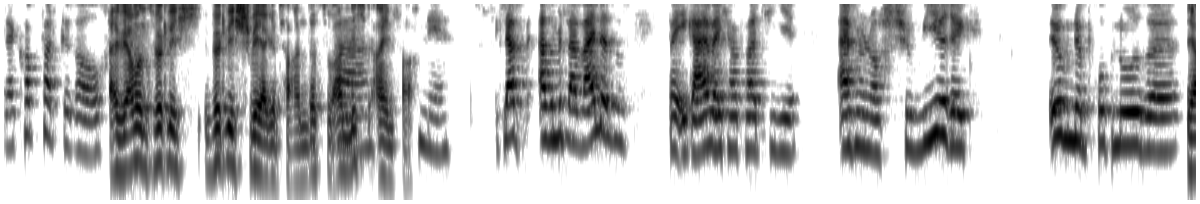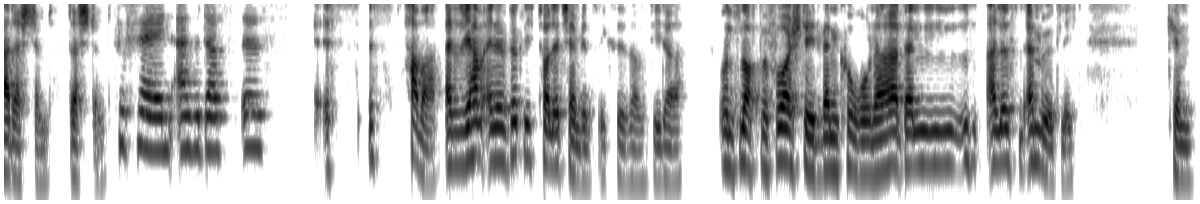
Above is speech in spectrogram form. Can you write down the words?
der Kopf hat geraucht. Also wir haben uns wirklich, wirklich schwer getan. Das war Ja. nicht einfach. Nee. Ich glaube, also mittlerweile ist es bei egal welcher Partie einfach nur noch schwierig, irgendeine Prognose Ja, das stimmt, das stimmt. zu fällen. Also das ist, Es ist Hammer. Also wir haben eine wirklich tolle Champions League-Saison, die da uns noch bevorsteht, wenn Corona dann alles ermöglicht. Kim,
